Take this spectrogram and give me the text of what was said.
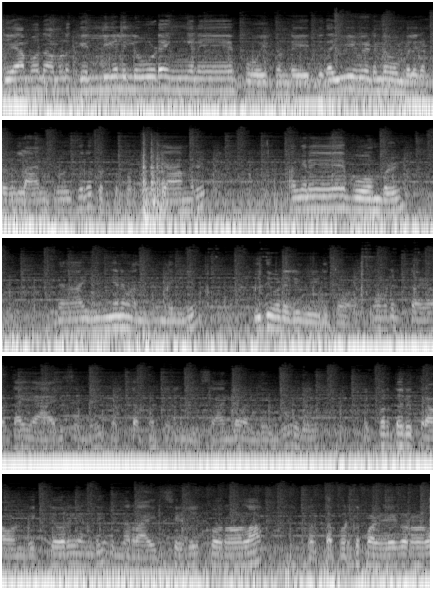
ചെയ്യാൻ പോകുന്ന നമ്മൾ ഗല്ലികളിലൂടെ ഇങ്ങനെ പോയിക്കൊണ്ടേയിരിക്കും. ഈ വീടിന്റെ മുമ്പിൽ കണ്ട ഒരു ലാൻഡ് ക്രൂസർ തൊട്ടപ്പുറത്ത് ക്യാമറ അങ്ങനെ പോകുമ്പോൾ ഇതാ ഇങ്ങനെ വന്നിട്ടുണ്ടെങ്കിൽ ഇതിവിടെ ഒരു വീട് നമ്മുടെ ടൊയോട്ട യാരിസ് ഉണ്ട്. തൊട്ടപ്പുറത്തൊരു നിസാന്റെ വണ്ടി ഉണ്ട്. ഒരു ഇപ്പുറത്തെ ഒരു ക്രൗൺ വിക്ടോറിയ ഉണ്ട്. പിന്നെ റൈറ്റ് സൈഡിൽ കൊറോള തൊട്ടപ്പുറത്ത് പഴയ കൊറോള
